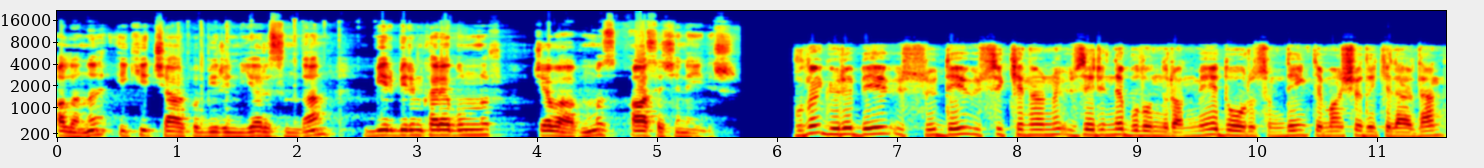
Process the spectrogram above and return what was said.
alanı 2 çarpı 1'in yarısından 1 birim kare bulunur. Cevabımız A seçeneğidir. Buna göre B üssü D üssü kenarını üzerinde bulunduran M doğrusunun denklemi aşağıdakilerden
